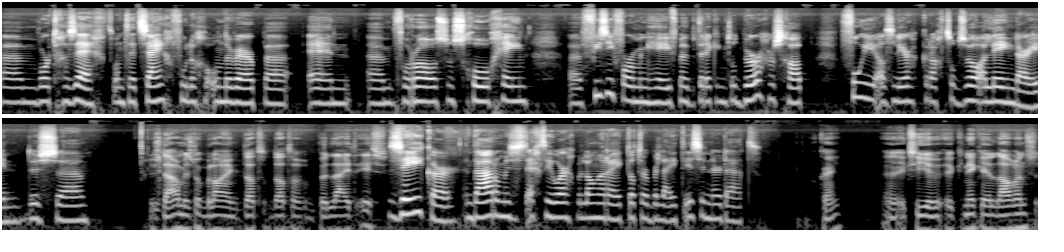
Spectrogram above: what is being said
um, wordt gezegd. Want het zijn gevoelige onderwerpen. En um, vooral als een school geen uh, visievorming heeft met betrekking tot burgerschap, voel je je als leerkracht soms wel alleen daarin. Dus, uh, dus daarom is het ook belangrijk dat, dat er beleid is. Zeker. En daarom is het echt heel erg belangrijk dat er beleid is, inderdaad. Oké. Okay. Uh, ik zie je knikken, Laurens.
